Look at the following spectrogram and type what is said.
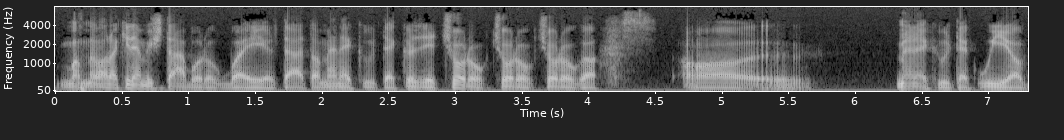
valaki nem is táborokba él, tehát a menekültek közé csorog, csorog, csorog a, a menekültek újabb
